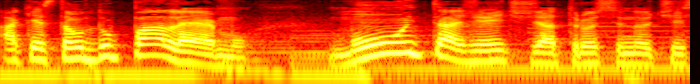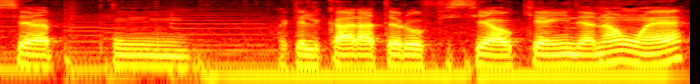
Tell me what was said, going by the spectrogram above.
a questão do Palermo. Muita gente já trouxe notícia com aquele caráter oficial que ainda não é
